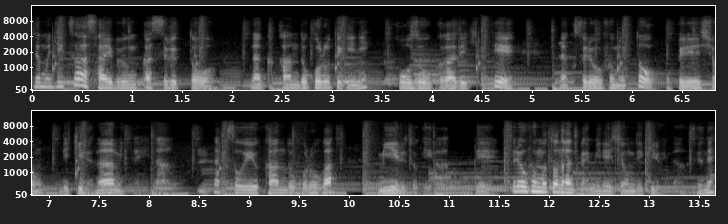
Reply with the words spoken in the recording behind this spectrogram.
でも実は細分化すると、なんか勘どころ的に構造化ができて、なんかそれを踏むとオペレーションできるな、みたいな、うんなんかそういう勘どころが見える時があって、それを踏むとなんかエミュレーションできるようになるんですよね。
